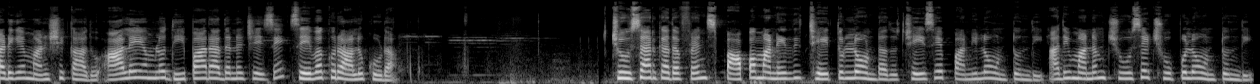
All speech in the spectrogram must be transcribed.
కడిగే మనిషి కాదు. ఆలయంలో దీపారాధన చేసే సేవకురాలు కూడా. చూశారు కదా ఫ్రెండ్స్ పాపం అనేది చేతుల్లో ఉండదు చేసే పనిలో ఉంటుంది. అది మనం చూసే చూపులో ఉంటుంది.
